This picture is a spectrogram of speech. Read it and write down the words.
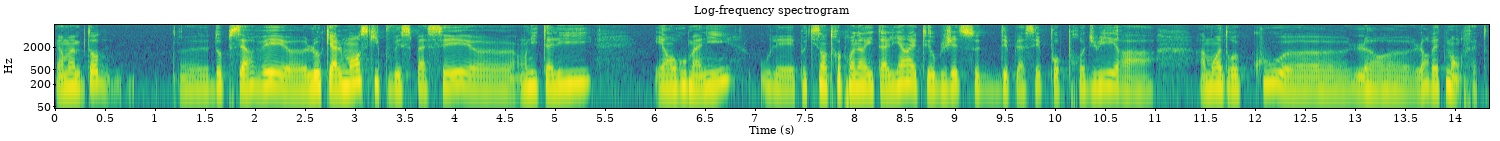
et en même temps euh, d'observer euh, localement ce qui pouvait se passer euh, en Italie et en Roumanie, où les petits entrepreneurs italiens étaient obligés de se déplacer pour produire à, à moindre coût euh, euh, leurs vêtements en fait.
